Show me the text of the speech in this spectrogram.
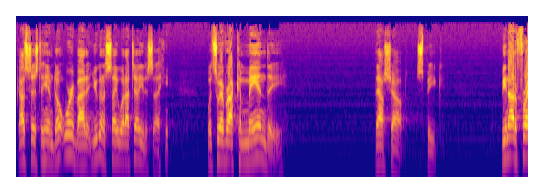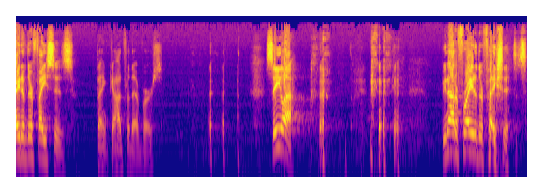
God says to him, Don't worry about it. You're going to say what I tell you to say. Whatsoever I command thee, thou shalt speak. Be not afraid of their faces Thank God for that verse. Selah. Be not afraid of their faces,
